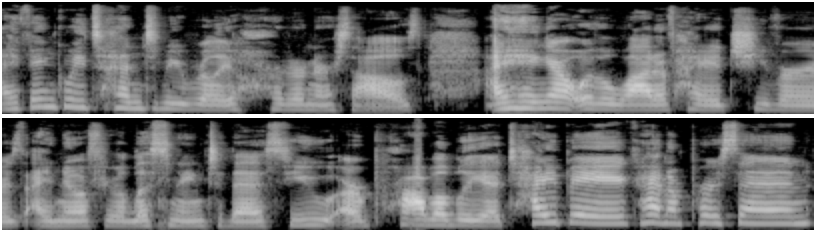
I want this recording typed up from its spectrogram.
I think we tend to be really hard on ourselves. I hang out with a lot of high achievers. I know if you're listening to this, you are probably a type A kind of person,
